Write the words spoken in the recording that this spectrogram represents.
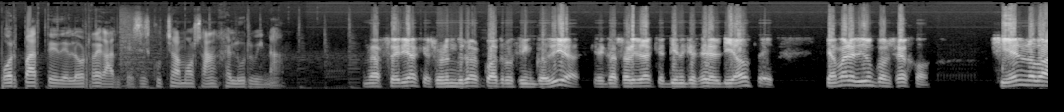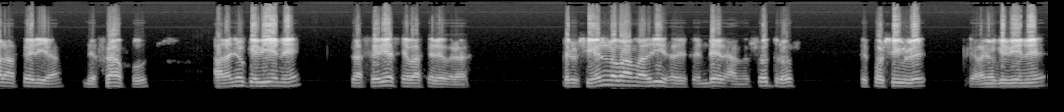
por parte de los regantes. Escuchamos a Ángel Urbina unas ferias que suelen durar cuatro o cinco días. Qué casualidad que tiene que ser el día 11. Y además le di un consejo. Si él no va a la feria de Frankfurt, al año que viene la feria se va a celebrar. Pero si él no va a Madrid a defender a nosotros, es posible que el año que viene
